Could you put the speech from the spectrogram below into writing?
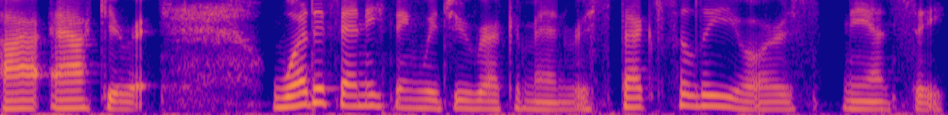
uh, accurate. What, if anything, would you recommend? Respectfully yours, Nancy.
